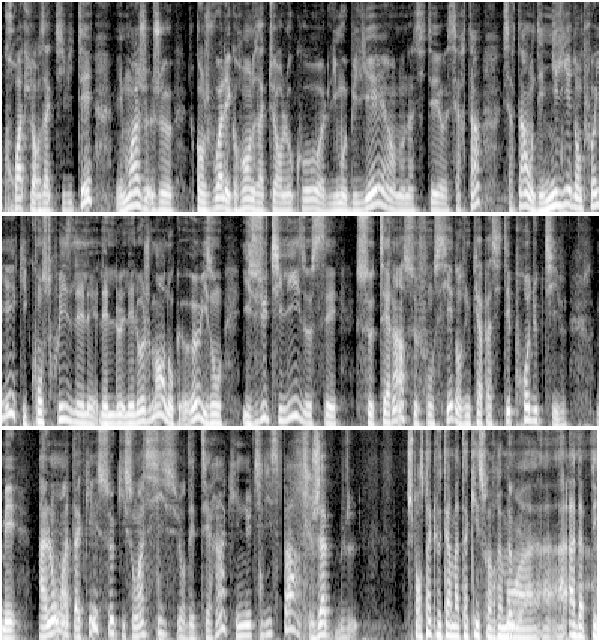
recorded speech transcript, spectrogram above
croître leurs activités. Et moi, je, je- quand je vois les grands acteurs locaux euh, de l'immobilier, hein, on en a cité euh, certains, certains ont des milliers d'employés qui construisent les, les- les- les logements. Donc eux, ils, ont, ils utilisent ces, ce terrain, ce foncier dans une capacité productive. Mais allons attaquer ceux qui sont assis sur des terrains qu'ils n'utilisent pas. Je- pense pas que le terme attaquer soit vraiment Non, mais- à- adapté.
